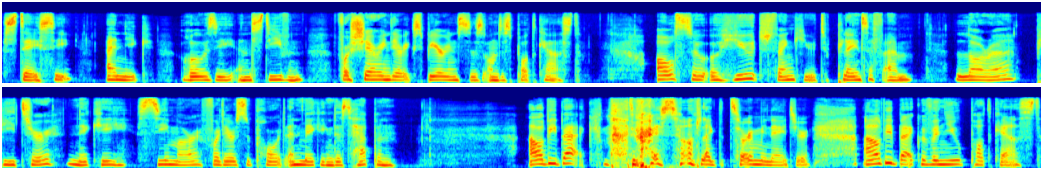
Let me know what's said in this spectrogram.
Stacy, Anik, Rosie, and Stephen for sharing their experiences on this podcast. Also, a huge thank you to Plains FM, Laura, Peter, Nikki, Simar for their support and making this happen. I'll be back. Do I sound like the Terminator? I'll be back with a new podcast,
